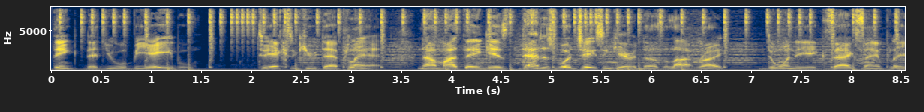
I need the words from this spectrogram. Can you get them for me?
think that you will be able to execute that plan. Now, my thing is that is what Jason Garrett does a lot, right? Doing the exact same play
